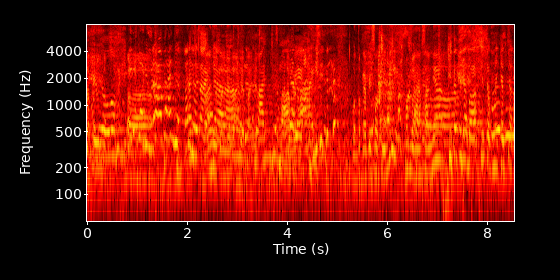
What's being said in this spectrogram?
Tapi Ya untuk. Ini mau eh, diulang apa lanjut? Lanjut aja. Lanjut, lanjut, lanjut, lanjut. Lanjut. Untuk episode ini pembahasannya Kita tidak bahas capture.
